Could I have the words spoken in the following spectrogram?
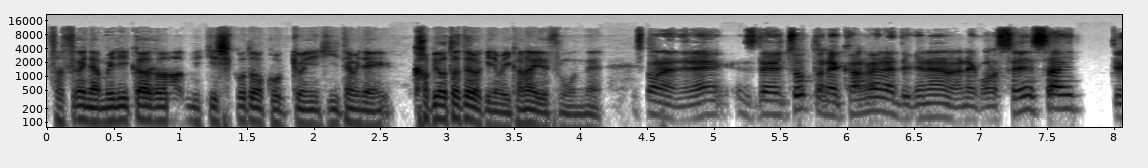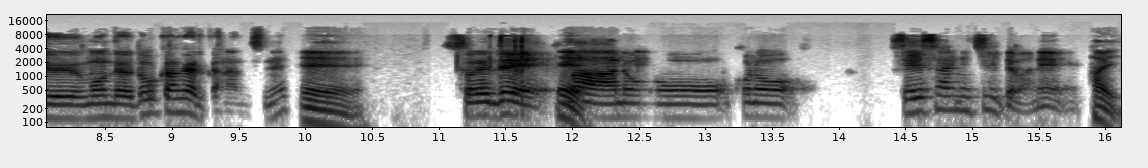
さすがにアメリカがメキシコとの国境に引いたみたいに壁を立てるわけにもいかないですもんね。そうなんでね。で、ちょっとね、考えないといけないのはね、この制裁っていう問題をどう考えるかなんですね。えそれで、ええまあ、あの、この制裁についてはね、はい。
